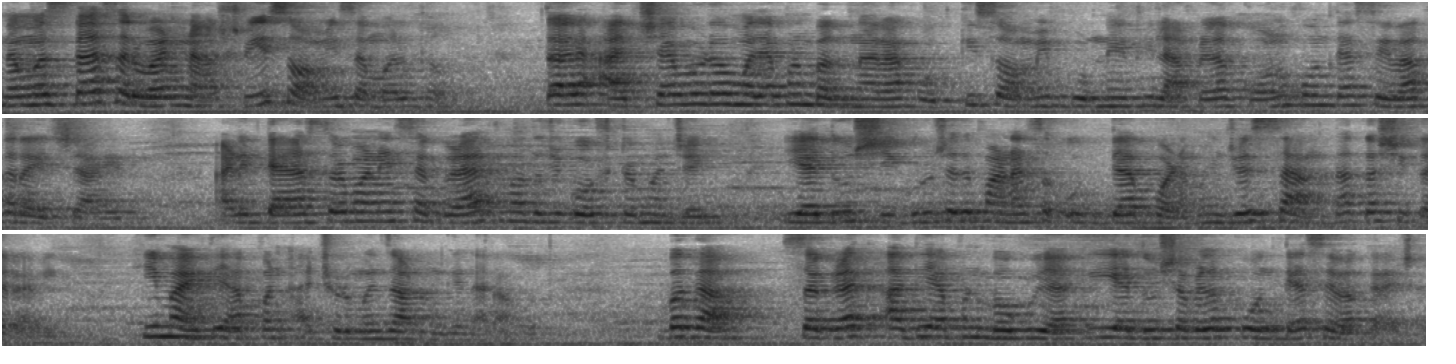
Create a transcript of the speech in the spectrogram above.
नमस्कार सर्वांना श्री स्वामी समर्थ. तर आजच्या व्हिडिओमध्ये आपण बघणार आहोत की स्वामी पुणे येथील आपल्याला कोणकोणत्या सेवा करायच्या आहेत. आणि त्याचप्रमाणे सगळ्यात महत्त्वाची गोष्ट म्हणजे या दिवशी गुरुचरित्र पाण्याचं उद्यापन म्हणजे सांगता कशी करावी ही माहिती आपण आजच्या जाणून घेणार आहोत. बघा सगळ्यात आधी आपण बघूया की या दिवशी आपल्याला कोणत्या सेवा करायच्या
